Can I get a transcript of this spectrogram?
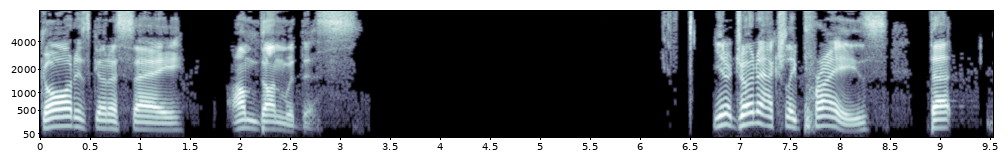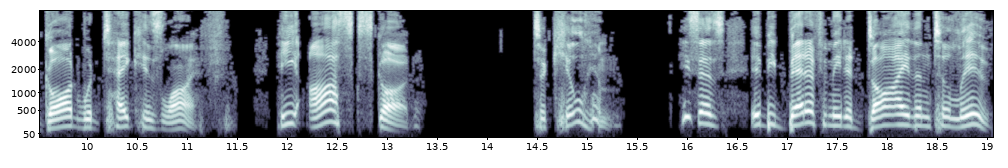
God is going to say, I'm done with this. You know, Jonah actually prays that God would take his life. He asks God to kill him. He says, It'd be better for me to die than to live.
